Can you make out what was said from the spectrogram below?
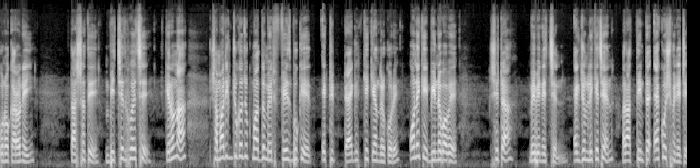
কোনো কারণেই তার সাথে বিচ্ছেদ হয়েছে? কেননা সামাজিক যোগাযোগ মাধ্যমের ফেসবুকের একটি ট্যাগকে কেন্দ্র করে অনেকেই ভিন্নভাবে সেটা ভেবে নিচ্ছেন। একজন লিখেছেন, রাত তিনটা একুশ মিনিটে।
